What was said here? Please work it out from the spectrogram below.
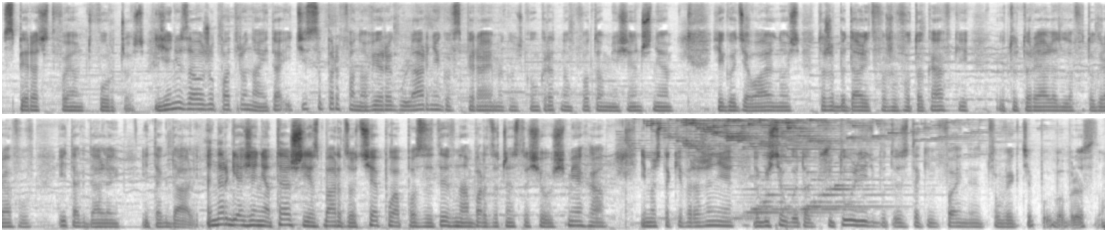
wspierać twoją twórczość. I Zieniu założył Patronite'a i ci superfanowie regularnie go wspierają jakąś konkretną kwotą miesięcznie, jego działalność, to żeby dalej tworzył fotokawki, tutoriale dla fotografów i tak dalej, i tak dalej. Energia Zienia też jest bardzo ciepła, pozytywna, bardzo często się uśmiecha i masz takie wrażenie, jakbyś chciał go tak przytulić, bo to jest taki fajny człowiek ciepły po prostu.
